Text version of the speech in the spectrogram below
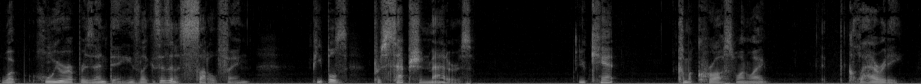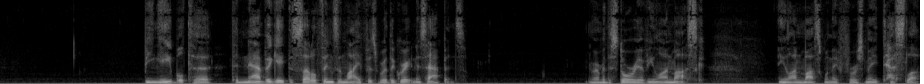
what who you're representing. He's like, this isn't a subtle thing. People's perception matters. You can't come across one way. Clarity. Being able to to navigate the subtle things in life is where the greatness happens. Remember the story of Elon Musk. Elon Musk, when they first made Tesla,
